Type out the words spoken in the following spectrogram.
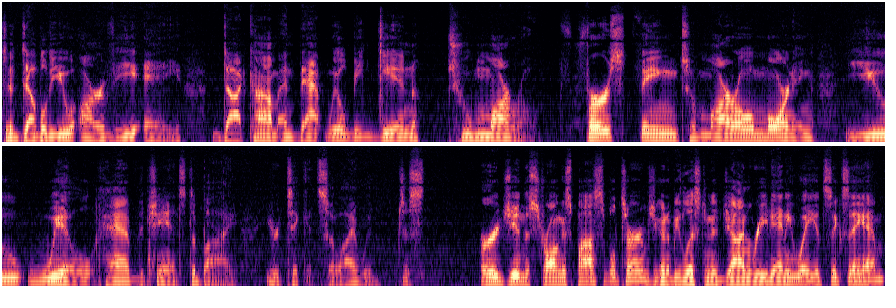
to WRVA.com, and that will begin tomorrow. First thing tomorrow morning, you will have the chance to buy your tickets. So I would just urge you in the strongest possible terms. You're going to be listening to John Reid anyway at 6 a.m.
